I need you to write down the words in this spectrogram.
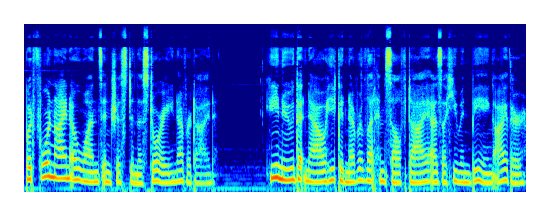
But 4901's interest in the story never died. He knew that now he could never let himself die as a human being either,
